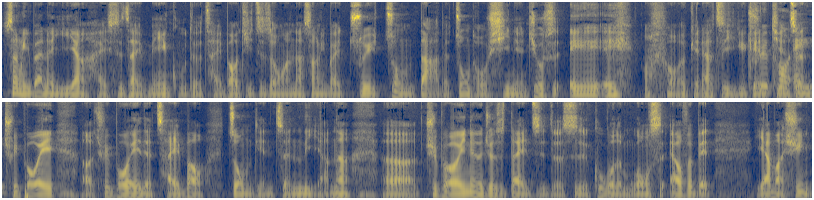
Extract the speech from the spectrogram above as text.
上礼拜呢，一样还是在美股的财报季之中啊。那上礼拜最重大的重头戏呢，就是 AAA，我要给他自己一个简称 Triple A，呃，Triple A 的财报重点整理啊。那呃，Triple A 呢，就是代指的是 Google 的母公司 Alphabet。亚马逊、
